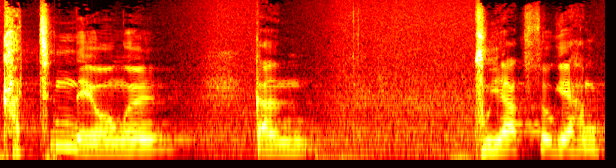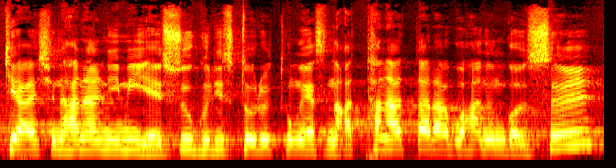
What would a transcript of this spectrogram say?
같은 내용을 그러니까 구약 속에 함께 하신 하나님이 예수 그리스도를 통해서 나타났다라고 하는 것을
